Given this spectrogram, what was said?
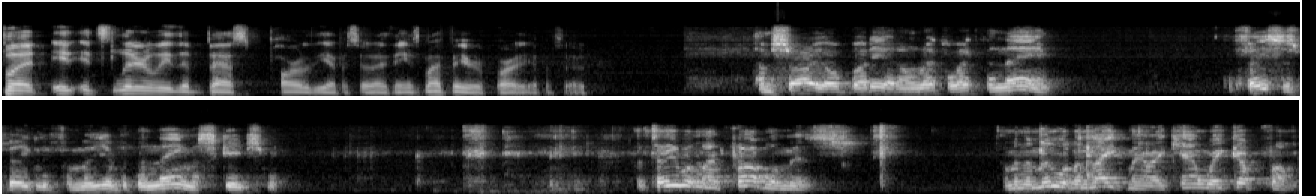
But it, it's literally the best part of the episode. I think it's my favorite part of the episode. I'm sorry, old buddy, I don't recollect the name. The face is vaguely familiar, but the name escapes me. I'll tell you what my problem is. I'm in the middle of a nightmare I can't wake up from.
